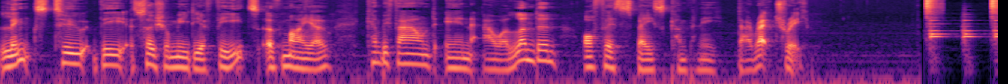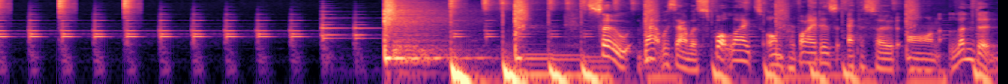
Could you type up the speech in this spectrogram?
Links to the social media feeds of Mayo can be found in our London Office Space Company directory. So that was our Spotlights on Providers episode on London.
